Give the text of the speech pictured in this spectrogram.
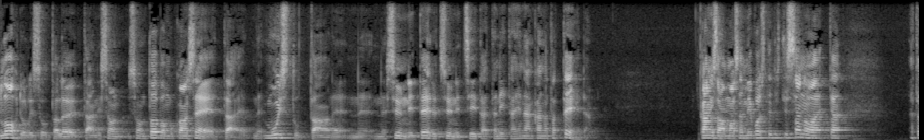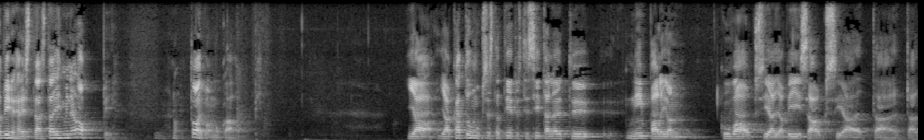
lohdullisuutta löytää, niin se on, se on toivon mukaan se, että, ne muistuttaa ne, ne, ne synnit, tehdyt synnit siitä, että niitä ei enää kannata tehdä. Kansaamaisemmin voisi tietysti sanoa, että, että virheistään sitä ihminen oppii. No, toivon mukaan oppii. Ja, ja katumuksesta tietysti siitä löytyy niin paljon kuvauksia ja viisauksia, että, että,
